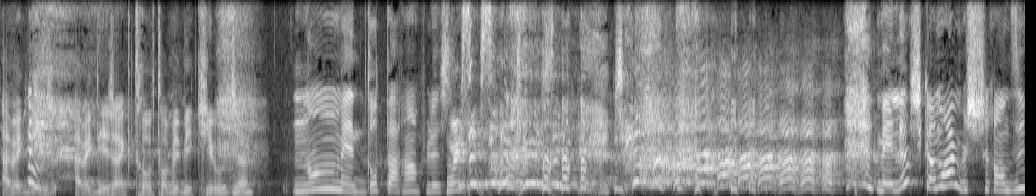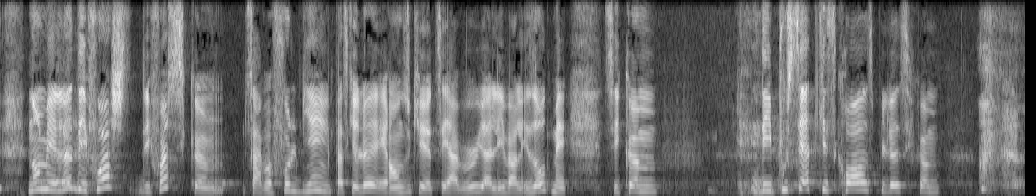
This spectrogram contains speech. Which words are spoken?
Avec des, avec des gens qui trouvent ton bébé cute, genre? Non, mais d'autres parents plus. Oui, c'est ça. Mais là, je suis quand même, je suis rendue. Non, mais là, des fois, je- des fois, c'est comme, ça va full bien, parce que là, elle est rendue que, tu sais, elle veut aller vers les autres, mais c'est comme des poussettes qui se croisent, puis là, c'est comme.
